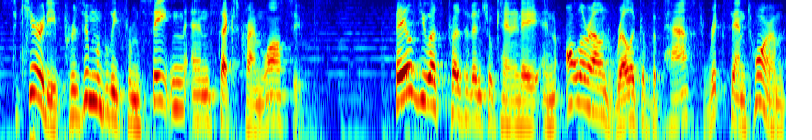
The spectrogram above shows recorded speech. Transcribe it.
Security presumably from Satan and sex crime lawsuits. Failed US presidential candidate and all-around relic of the past, Rick Santorum,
